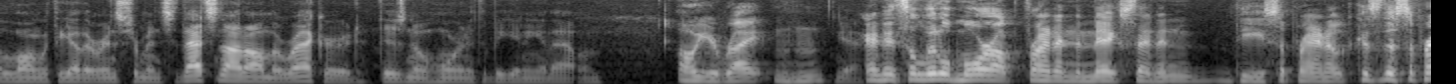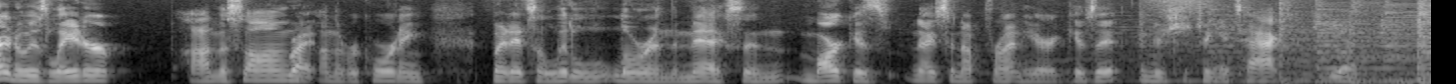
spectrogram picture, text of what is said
along with the other instruments. That's not on the record. There's no horn at the beginning of that one. Oh, you're right. hmm Yeah. And it's a little more up front in the mix than in the soprano because the soprano is later on the song, Right. on the recording, but it's a little lower in the mix. And Mark is nice and up front here. It gives it an interesting attack. Yeah.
